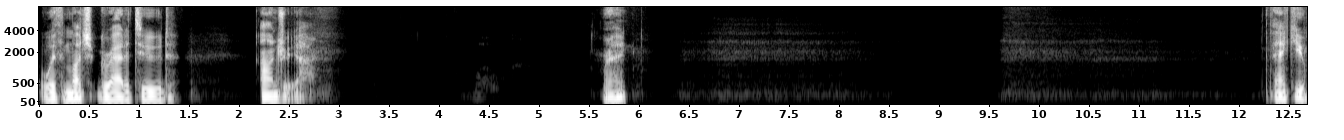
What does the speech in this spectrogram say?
With much gratitude, Andrea. Right? Thank you.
